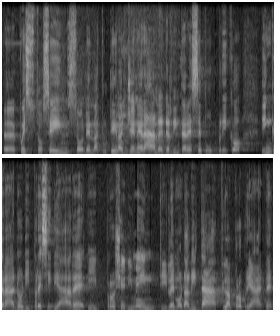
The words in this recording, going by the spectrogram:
eh, questo senso della tutela generale dell'interesse pubblico in grado di presidiare i procedimenti, le modalità più appropriate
